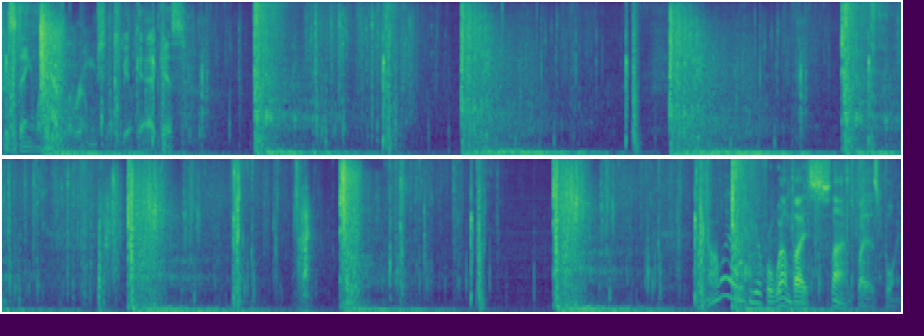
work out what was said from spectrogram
Just staying in one half of the room should be okay, I guess. Normally I would be overwhelmed by slimes by this point.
